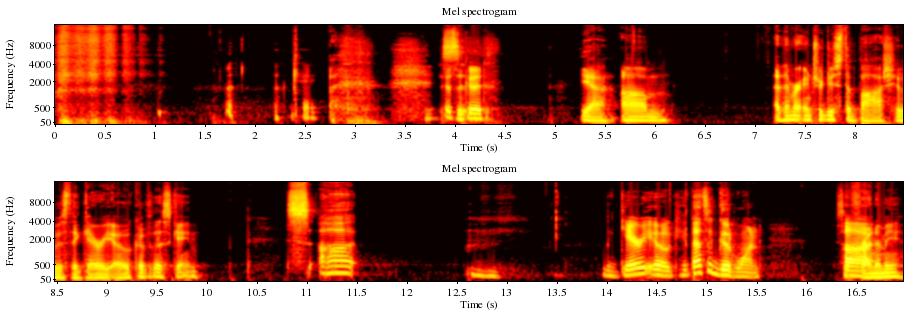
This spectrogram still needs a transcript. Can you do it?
Okay. That's So- good. Yeah. Um. And then we're introduced to Bosch, who is the Gary Oak of this game. S- Uh mm, the Gary Oak. That's a good one. He's a Uh, frenemy.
